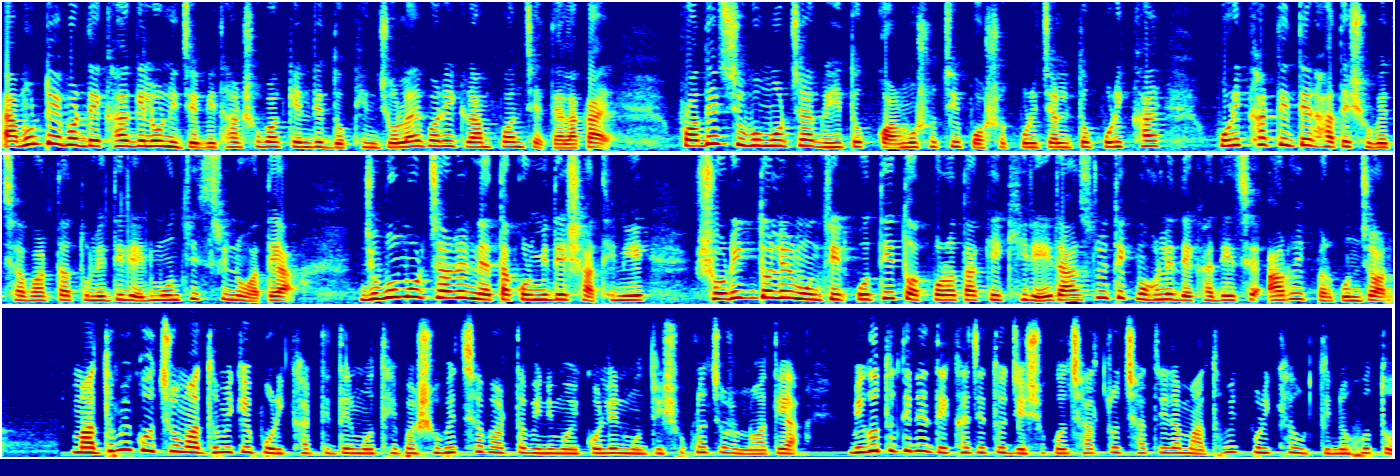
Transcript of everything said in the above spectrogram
এমনটা এবার দেখা গেল নিজের বিধানসভা কেন্দ্রের দক্ষিণ জোলাইবাড়ি গ্রাম পঞ্চায়েত এলাকায়। প্রদেশ যুব মোর্চা গৃহীত কর্মসূচি পর্ষদ পরিচালিত পরীক্ষায় পরীক্ষার্থীদের হাতে শুভেচ্ছা বার্তা তুলে দিলেন মন্ত্রী শ্রী নোয়াতিয়া যুব মোর্চার নেতাকর্মীদের সাথে নিয়ে শরিক দলের মন্ত্রীর অতি তৎপরতাকে ঘিরে রাজনৈতিক মহলে দেখা দিয়েছে আরও একবার গুঞ্জন। মাধ্যমিক উচ্চ মাধ্যমিকে পরীক্ষার্থীদের মধ্যে বা শুভেচ্ছা বার্তা বিনিময় করলেন মন্ত্রী শুক্লাচরণ নোয়াতিয়া বিগত দিনে দেখা যেত যে সকল ছাত্রছাত্রীরা মাধ্যমিক পরীক্ষায় উত্তীর্ণ হতো,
